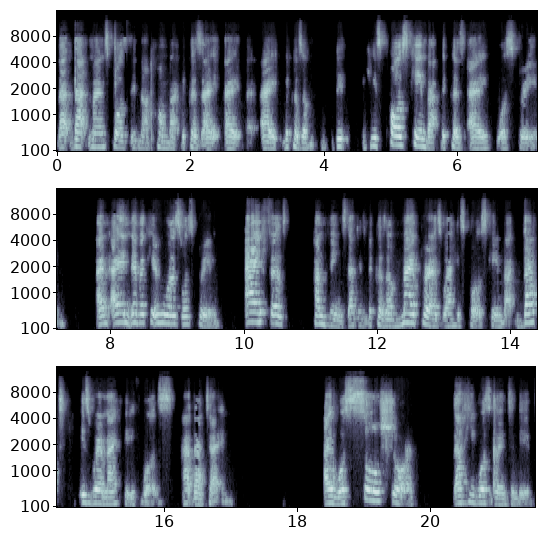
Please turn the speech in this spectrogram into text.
that that man's pulse did not come back because I, I, I, because of the, his pulse came back because I was praying. And I never care who else was praying. I felt convinced that it's because of my prayers why his pulse came back. That is where my faith was at that time. I was so sure that he was going to live.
